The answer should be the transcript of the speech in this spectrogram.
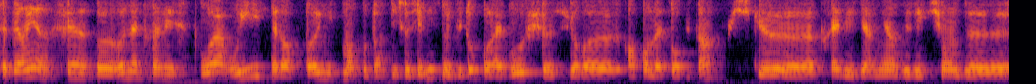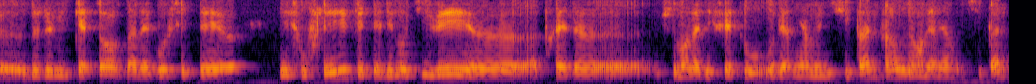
Ça a permis de faire euh, renaître un espoir, oui. Alors, pas uniquement pour le Parti Socialiste, mais plutôt pour la gauche sur le canton de la Tour du Pin, puisque après les dernières élections de, de 2014, bah, la gauche s'était essoufflé, c'était démotivé euh, après le, justement la défaite aux, dernières municipales, enfin aux avant-dernières municipales.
